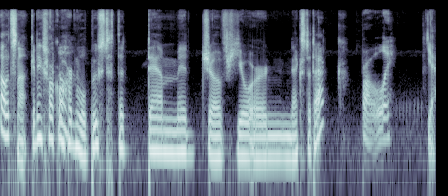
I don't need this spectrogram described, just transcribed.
Oh, it's not. Getting Sharkle Oh. Hardened will boost the damage of your next attack? Probably. Yeah.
